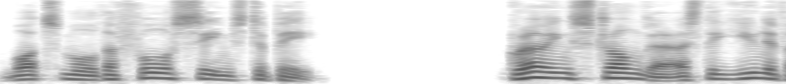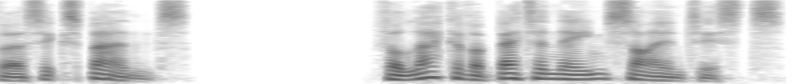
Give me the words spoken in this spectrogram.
What's more the force seems to be growing stronger as the universe expands. For lack of a better name scientists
